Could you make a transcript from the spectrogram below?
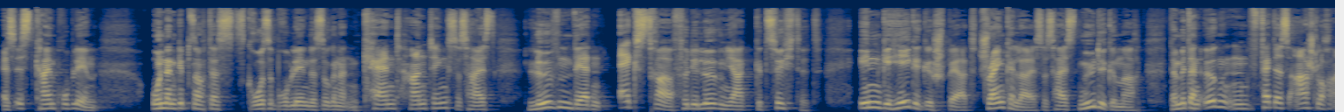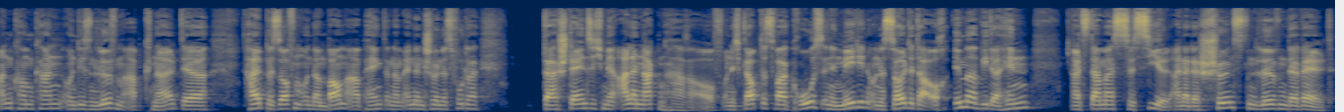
Es ist kein Problem. Und dann gibt's noch das große Problem des sogenannten Canned Huntings. Das heißt, Löwen werden extra für die Löwenjagd gezüchtet in Gehege gesperrt, tranquilized, das heißt müde gemacht, damit dann irgendein fettes Arschloch ankommen kann und diesen Löwen abknallt, der halb besoffen unterm Baum abhängt und am Ende ein schönes Foto hat. Da stellen sich mir alle Nackenhaare auf. Und ich glaube, das war groß in den Medien und es sollte da auch immer wieder hin, als damals Cecil, einer der schönsten Löwen der Welt,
